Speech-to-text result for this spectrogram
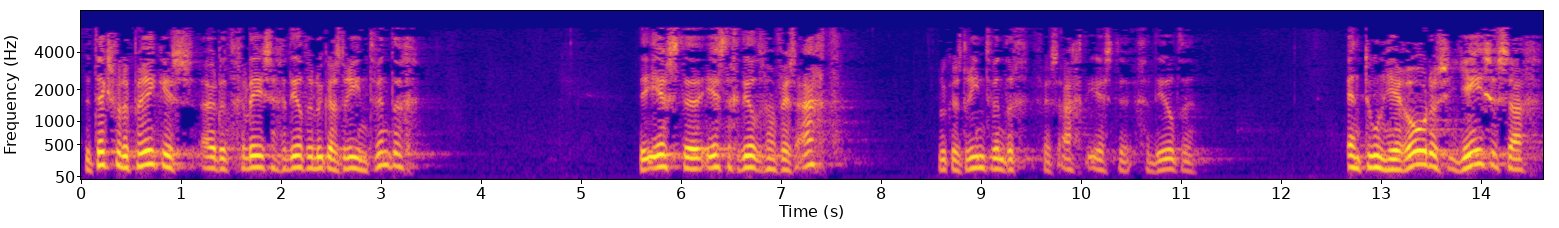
De tekst voor de preek is uit het gelezen gedeelte Lucas 23. De eerste, eerste gedeelte van vers 8. Lucas 23, vers 8, eerste gedeelte. En toen Herodes Jezus zag,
